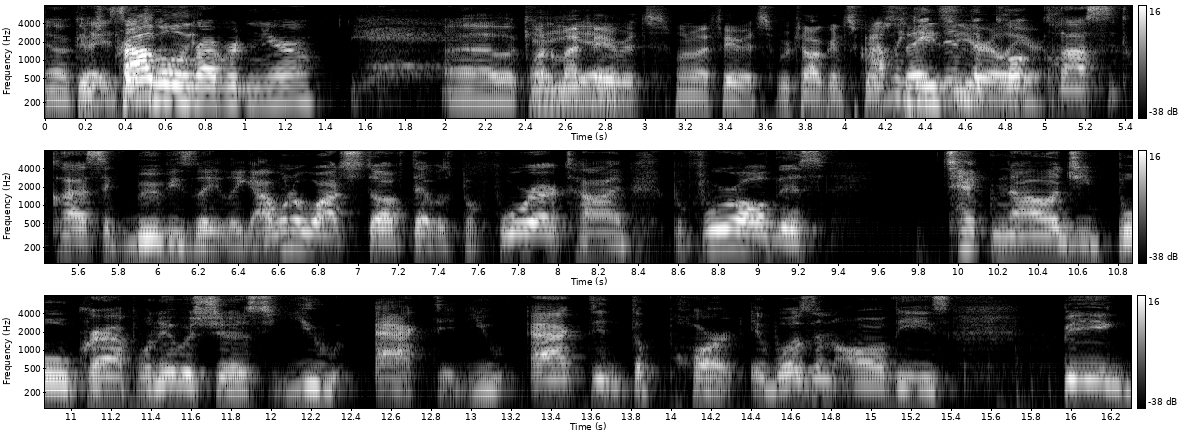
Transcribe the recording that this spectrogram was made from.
Okay, There's is that probably- with Robert De Niro? Yeah. Oh, okay. One of my yeah. favorites. One of my favorites. We're talking Scorsese I've been getting into earlier. classic classic movies lately. I want to watch stuff that was before our time, before all this technology bullcrap. When it was just you acted, you acted the part. It wasn't all these big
